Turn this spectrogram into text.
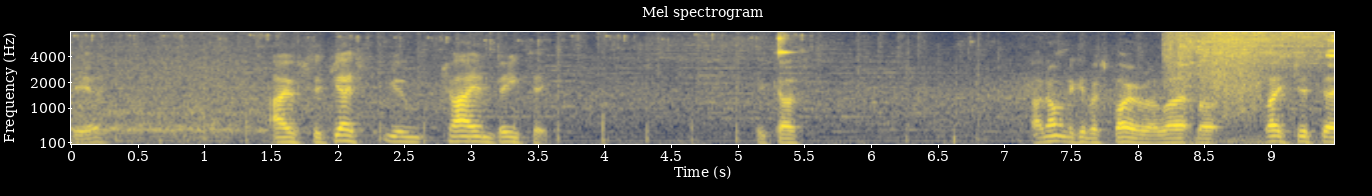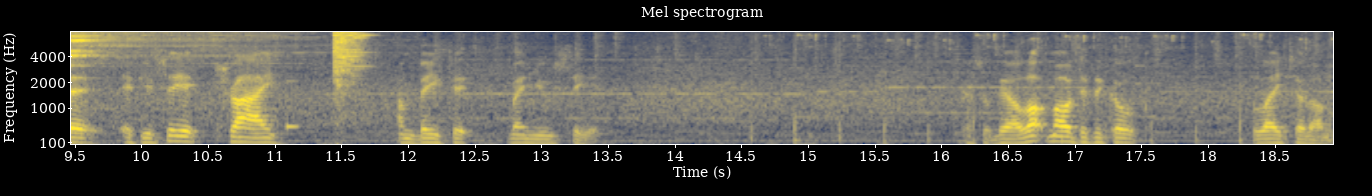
Tears, I suggest you try and beat it because I don't want to give a spoiler alert, but let's just say, if you see it, try and beat it when you see it. Because it'll be a lot more difficult later on.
